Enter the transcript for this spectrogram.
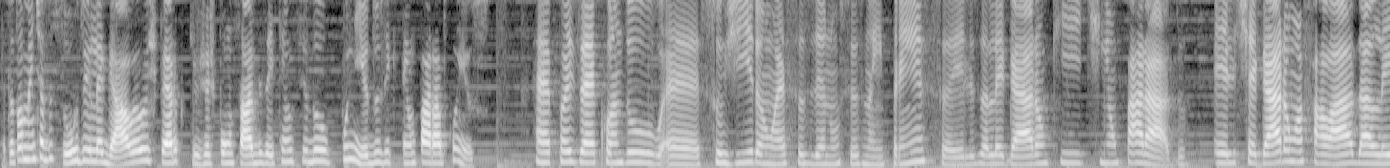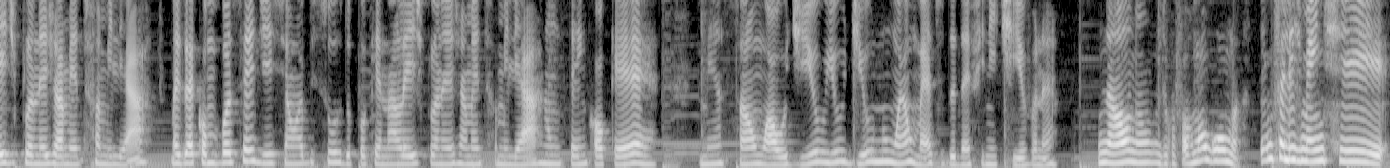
é totalmente absurdo e ilegal. Eu espero que os responsáveis aí tenham sido punidos e que tenham parado com isso. É, pois é, quando é, surgiram essas denúncias na imprensa, eles alegaram que tinham parado. Eles chegaram a falar da lei de planejamento familiar, mas é como você disse, é um absurdo, porque na lei de planejamento familiar não tem qualquer menção ao DIL e o DIL não é um método definitivo, né? Não, não, de forma alguma. Infelizmente,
